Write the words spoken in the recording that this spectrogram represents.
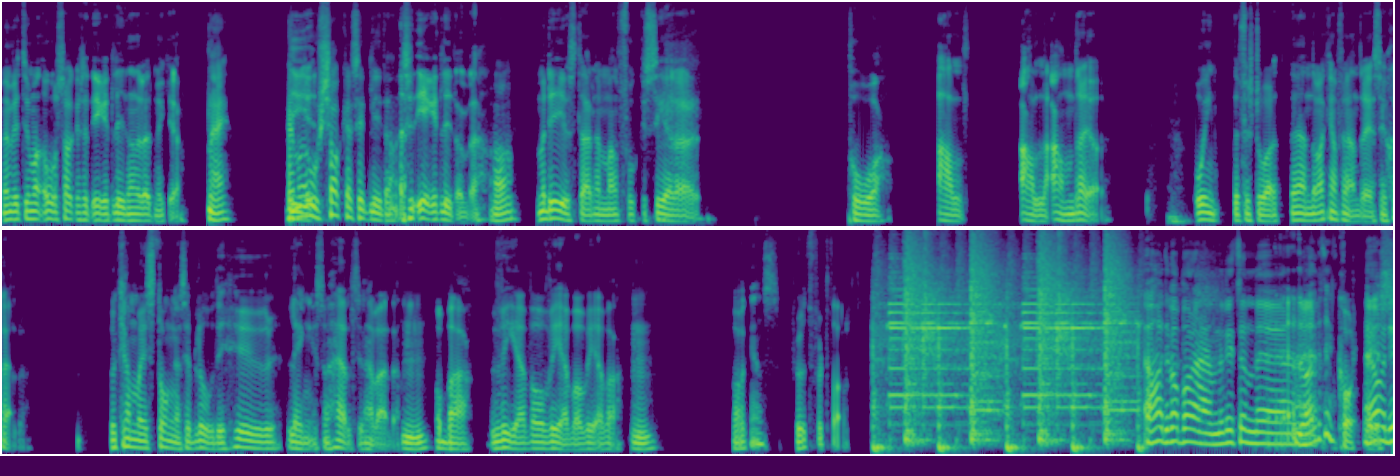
men vet du hur man orsakar sitt eget lidande väldigt mycket? Nej. Hur man orsakar sitt lidande? Sitt eget lidande. Ja. Men det är just där när man fokuserar på allt alla andra gör. Och inte förstår att det enda man kan förändra är sig själv. Då kan man ju stånga sig blodig hur länge som helst i den här världen. Mm. Och bara veva och veva och veva. Mm. Dagens fruitful thought. Jaha, det var bara en liten... Eh, Det var en liten kort Ja, men det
